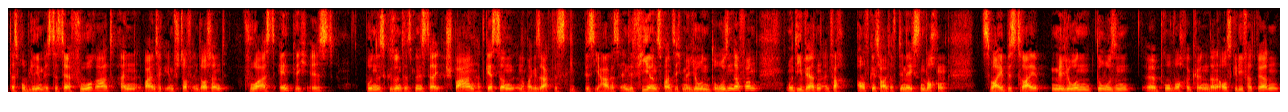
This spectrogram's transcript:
das Problem ist, dass der Vorrat an BioNTech-Impfstoff in Deutschland vorerst endlich ist. Bundesgesundheitsminister Spahn hat gestern nochmal gesagt, es gibt bis Jahresende 24 Millionen Dosen davon und die werden einfach aufgeteilt auf die nächsten Wochen. Zwei bis drei Millionen Dosen äh, pro Woche können dann ausgeliefert werden.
